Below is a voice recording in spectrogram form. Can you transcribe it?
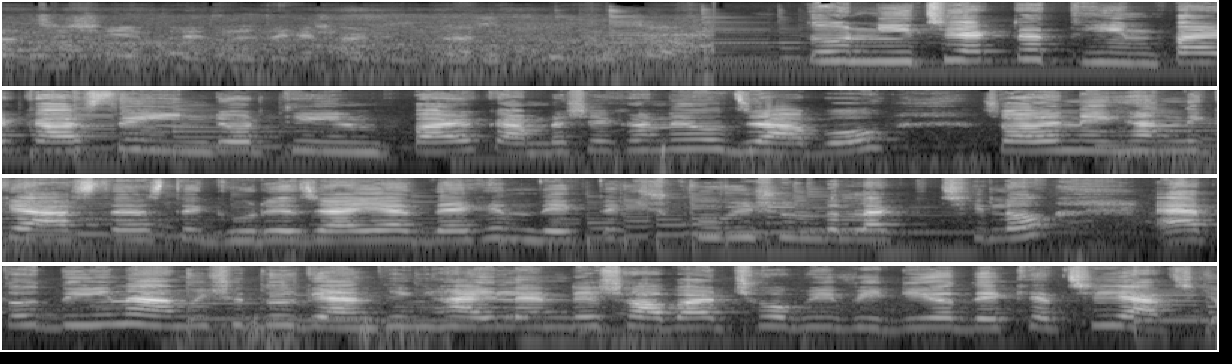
হচ্ছে সেই প্লেস জায়গায় সবাই ঘুরতে আসে তো নিচে একটা থিম পার্ক আছে ইনডোর থিম পার্ক আমরা সেখানেও যাব। চলেন এখান থেকে আস্তে আস্তে ঘুরে যাই। আর দেখেন, দেখতে খুবই সুন্দর লাগছিল। এতদিন আমি শুধু গ্যান্থিং হাইল্যান্ডে সবার ছবি ভিডিও দেখেছি। আজকে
